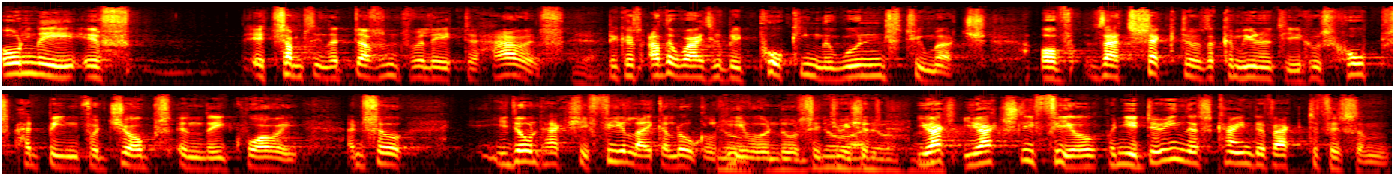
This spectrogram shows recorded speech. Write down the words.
only if." It's something that doesn't relate to Harris, yeah. because otherwise you'll be poking the wounds too much of that sector of the community whose hopes had been for jobs in the quarry. And so you don't actually feel like a local no, hero in those situations. No, you, ac- you actually feel, when you're doing this kind of activism,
